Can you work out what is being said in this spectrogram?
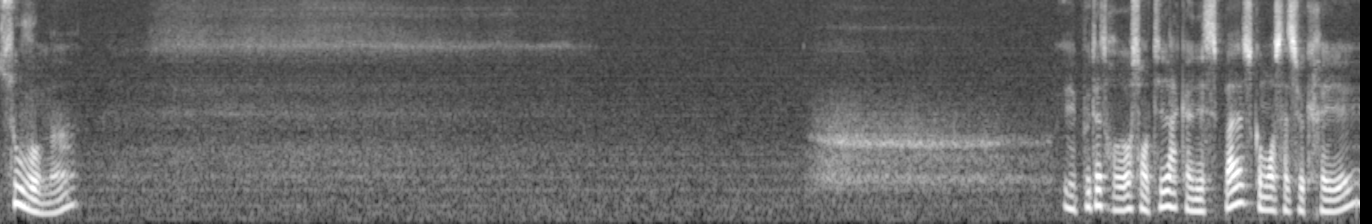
sous vos mains Et peut-être ressentir qu'un espace commence à se créer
